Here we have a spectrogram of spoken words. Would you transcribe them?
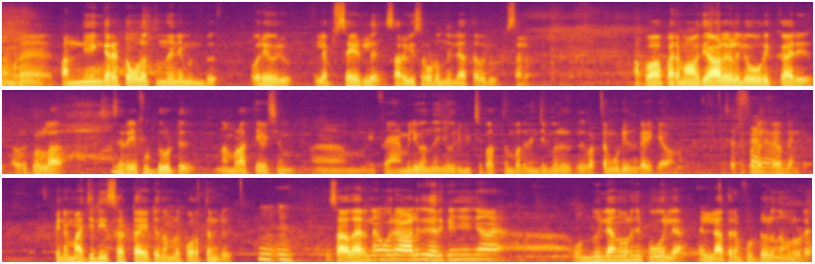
നമ്മുടെ പന്നിയങ്കര ടോൾ എത്തുന്നതിന് മുൻപ് ഒരേ ഒരു ലെഫ്റ്റ് സൈഡിൽ സർവീസ് റോഡൊന്നും ഇല്ലാത്ത ഒരു സ്ഥലം. അപ്പോൾ പരമാവധി ആളുകൾ ലോറിക്കാർ അവർക്കുള്ള ചെറിയ ഫുഡ് തൊട്ട് നമ്മൾ അത്യാവശ്യം ഫാമിലി വന്നു കഴിഞ്ഞാൽ ഒരുമിച്ച് പത്തും പതിനഞ്ചും പേർക്ക് വട്ടം കൂടി ഇരുന്ന് കഴിക്കാവുന്ന സെറ്റപ്പുകളൊക്കെ. അതുണ്ട് പിന്നെ മജിലി സെട്ടായിട്ട് നമ്മൾ പുറത്തുണ്ട്. സാധാരണ ഒരാൾ കയറി കഴിഞ്ഞ് കഴിഞ്ഞാൽ ഒന്നുമില്ല എന്ന് പറഞ്ഞ് പോവില്ല. എല്ലാത്തരം ഫുഡുകളും നമ്മളിവിടെ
